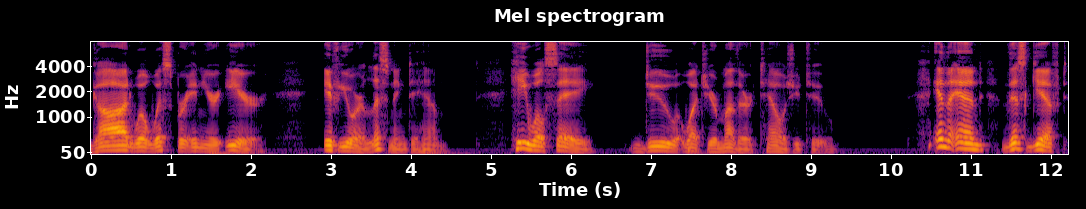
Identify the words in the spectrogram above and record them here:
God will whisper in your ear if you are listening to Him. He will say, Do what your mother tells you to. In the end, this gift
